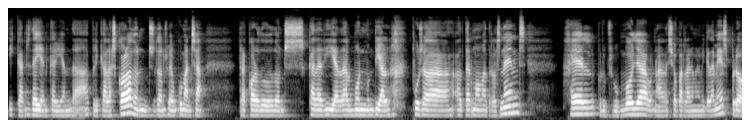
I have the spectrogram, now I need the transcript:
i que ens deien que havíem d'aplicar a l'escola, doncs, doncs vam començar. Recordo doncs, cada dia del món mundial posar el termòmetre als nens, gel, grups bombolla, bueno, ara d'això parlarem una de més, però,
